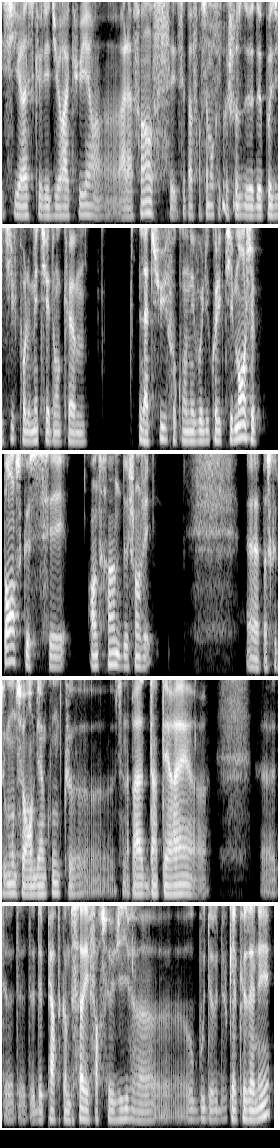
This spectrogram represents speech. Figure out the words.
s'il reste que les durs à cuire à la fin, c'est pas forcément quelque chose de, de, positif pour le métier. Donc là-dessus, il faut qu'on évolue collectivement. Je pense que c'est en train de changer. parce que tout le monde se rend bien compte que ça n'a pas d'intérêt de, de, de, perdre comme ça les forces vives au bout de, quelques années.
